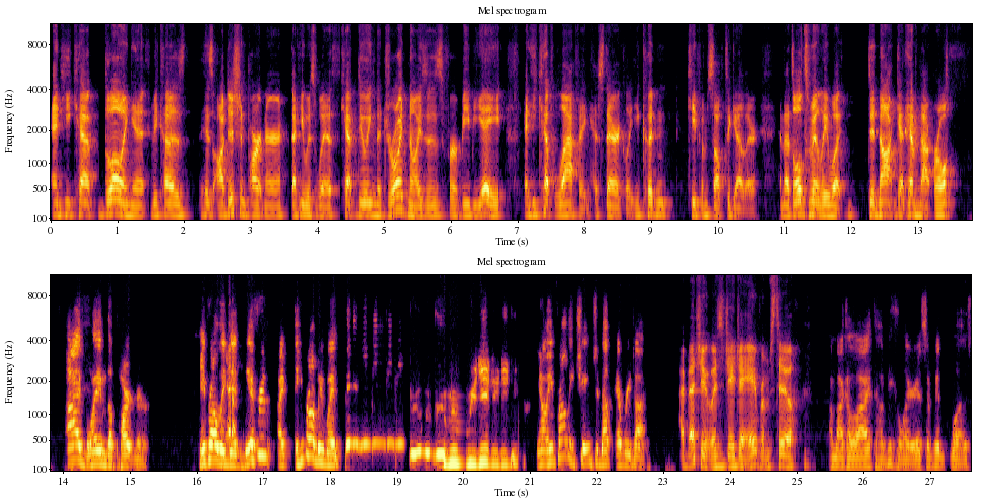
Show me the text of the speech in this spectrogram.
and he kept blowing it because his audition partner that he was with kept doing the droid noises for BB-8 and he kept laughing hysterically. He couldn't keep himself together. And that's ultimately what did not get him that role. I blame the partner. He probably Yeah. did different. I, he probably went. You know, he probably changed it up every time. I bet you it was JJ Abrams too. I'm not gonna lie, that would be hilarious if it was.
